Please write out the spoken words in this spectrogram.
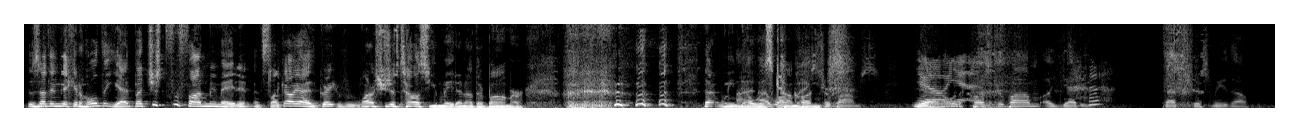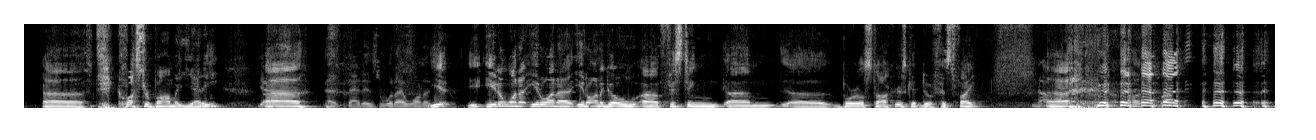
There's nothing that can hold it yet, but just for fun, we made it. And it's like, oh yeah, great. Why don't you just tell us you made another bomber that we know I, is I coming? Cluster bombs. Yeah, oh, I yeah. cluster bomb a Yeti. That's just me though. Uh, cluster bomb a Yeti. Yes, uh, that, that is what I want to you, do. You don't want to. You don't want to. You don't want to go uh, fisting um, uh, boreal stalkers. Get into a fist fight. No, no, no, cluster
